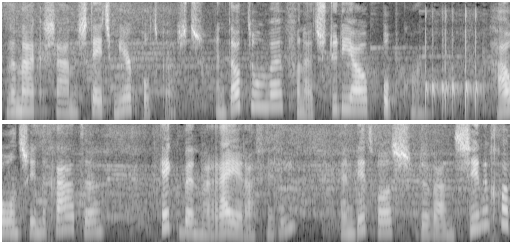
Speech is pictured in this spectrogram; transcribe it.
We maken samen steeds meer podcasts en dat doen we vanuit Studio Popcorn. Hou ons in de gaten. Ik ben Marije Ravelli en dit was de waanzinnige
